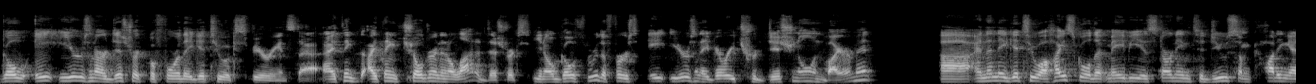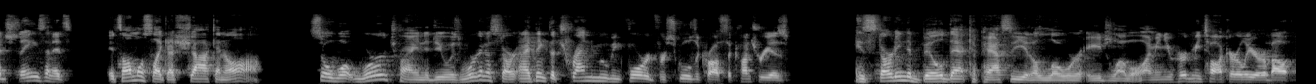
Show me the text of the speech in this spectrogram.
go eight years in our district before they get to experience that i think i think children in a lot of districts you know go through the first eight years in a very traditional environment uh, and then they get to a high school that maybe is starting to do some cutting edge things and it's it's almost like a shock and awe so what we're trying to do is we're going to start, and I think the trend moving forward for schools across the country is is starting to build that capacity at a lower age level. I mean, you heard me talk earlier about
